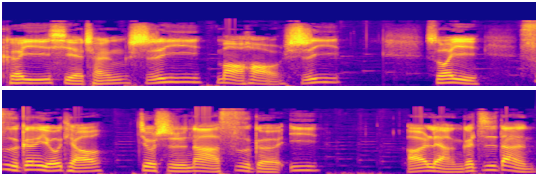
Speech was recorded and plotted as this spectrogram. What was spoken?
可以写成十一冒号十一，所以四根油条就是那四个一，而两个鸡蛋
